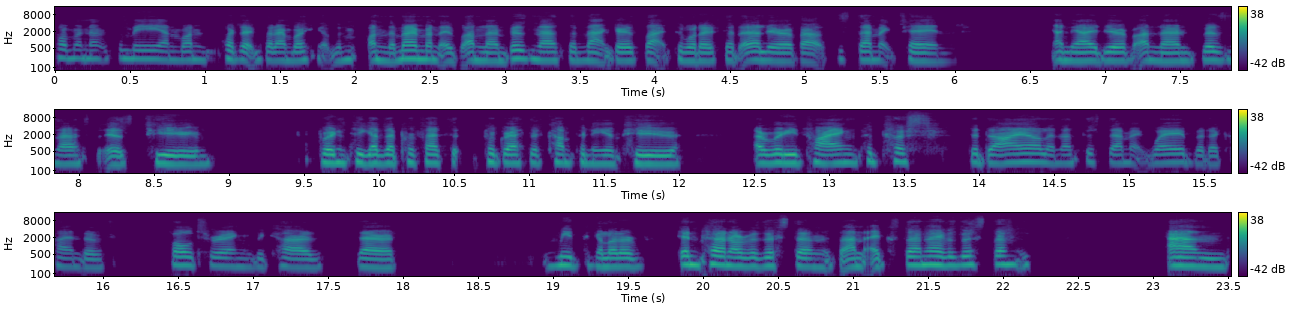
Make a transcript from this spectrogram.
prominent for me. And one project that I'm working at the, on the moment is Unlearn Business. And that goes back to what I said earlier about systemic change and the idea of unlearned business is to bring together progressive companies who are really trying to push the dial in a systemic way, but are kind of faltering because they're meeting a lot of internal resistance and external resistance and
